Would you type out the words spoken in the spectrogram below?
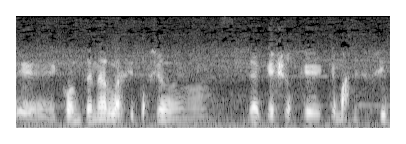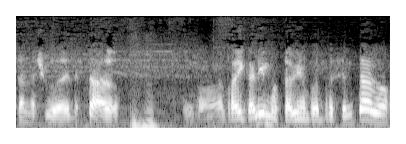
eh, contener la situación de aquellos que, más necesitan la ayuda del Estado. El radicalismo está bien representado,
